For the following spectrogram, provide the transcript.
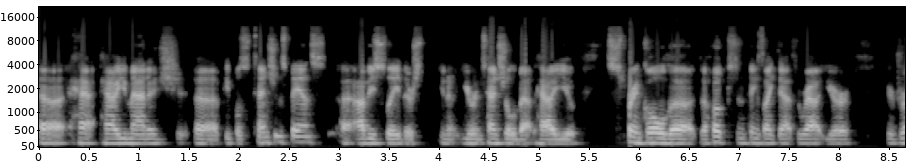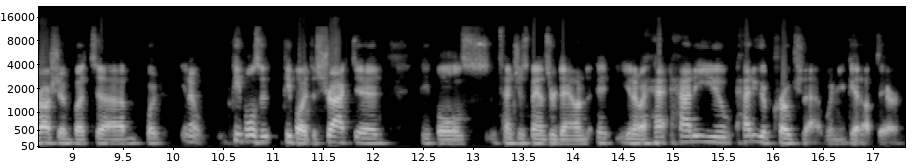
uh, ha- how you manage uh, people's attention spans. Uh, obviously, there's you know you're intentional about how you sprinkle the the hooks and things like that throughout your your drasha, but um, but you know people's people are distracted, people's attention spans are down. You know, how do you how do you approach that when you get up there?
